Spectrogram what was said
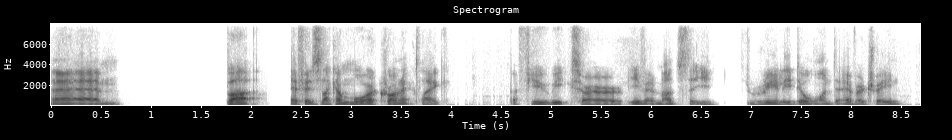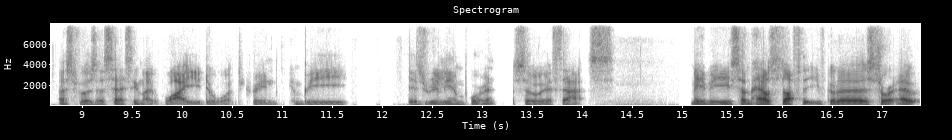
Um, but if it's like a more chronic, like a few weeks or even months that you really don't want to ever train, I suppose assessing like why you don't want to train can be is really important. So if that's maybe some health stuff that you've got to sort out,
